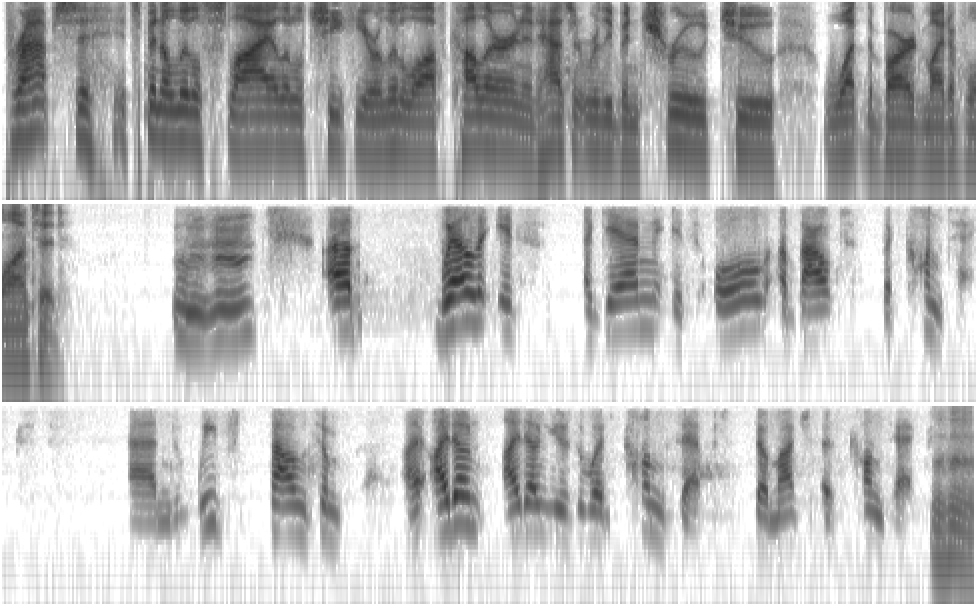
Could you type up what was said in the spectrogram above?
perhaps it's been a little sly, a little cheeky, or a little off color, and it hasn't really been true to what the bard might have wanted. Hmm Uh, well, it's again, it's all about the context, and we've found some. I, I don't. I don't use the word concept so much as context. hmm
